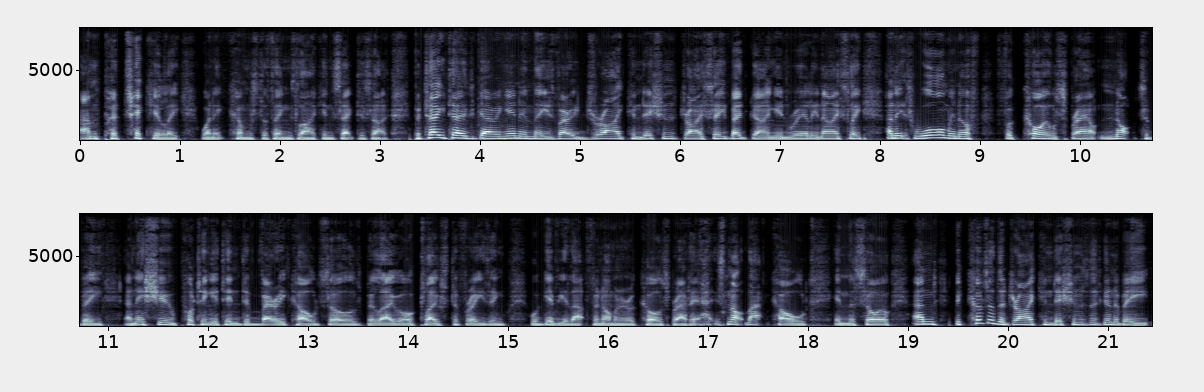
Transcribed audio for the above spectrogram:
and particularly when it comes to things like insecticides. Potatoes going in in these very dry conditions, dry seedbed going in really nicely, and it's warm enough for coil sprout not to be an issue. Putting it into very cold soils below or close to freezing will give you that phenomenon of coil sprout. it's not that cold in the soil, and because of the dry conditions, there's going to be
